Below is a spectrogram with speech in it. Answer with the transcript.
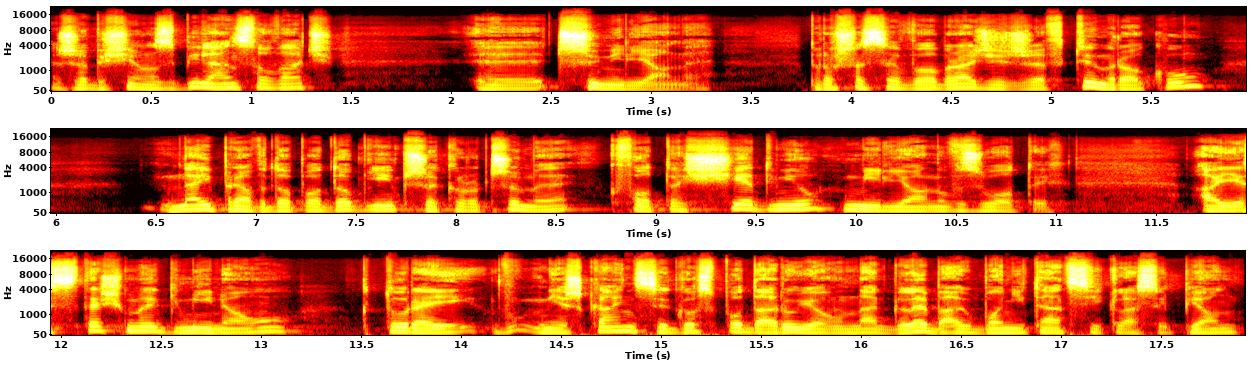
żeby się zbilansować, y, 3 miliony. Proszę sobie wyobrazić, że w tym roku najprawdopodobniej przekroczymy kwotę 7 milionów złotych, a jesteśmy gminą, której mieszkańcy gospodarują na glebach bonitacji klasy 5,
